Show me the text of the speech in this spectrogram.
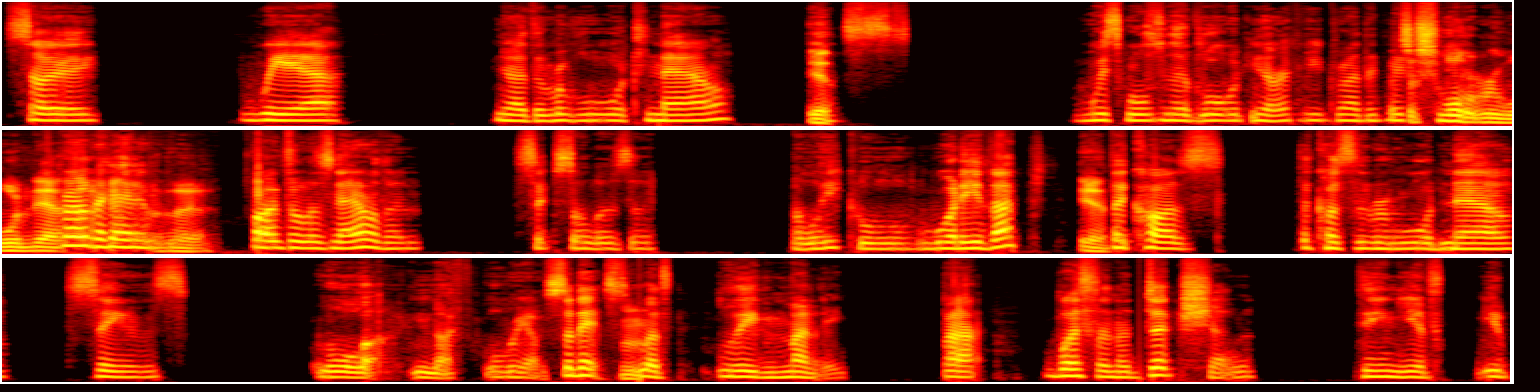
So where, you know, the reward now. Yep. It's, West Walton the reward, you know, you'd rather be It's a smaller reward now. Rather have five dollars an hour than six dollars a, week or whatever. Yeah. Because because the reward now seems more you know real. So that's Mm. with leaving money. But with an addiction, then you've you've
